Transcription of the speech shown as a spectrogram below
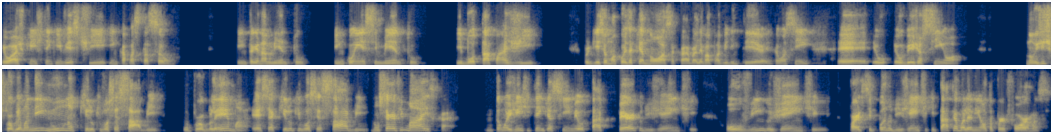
Eu acho que a gente tem que investir em capacitação, em treinamento, em conhecimento e botar para agir. Porque isso é uma coisa que é nossa, cara, vai levar para a vida inteira. Então, assim, é, eu, eu vejo assim, ó, não existe problema nenhum naquilo que você sabe. O problema é se aquilo que você sabe não serve mais, cara. Então a gente tem que assim, meu, tá perto de gente, ouvindo gente, participando de gente que está trabalhando em alta performance,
